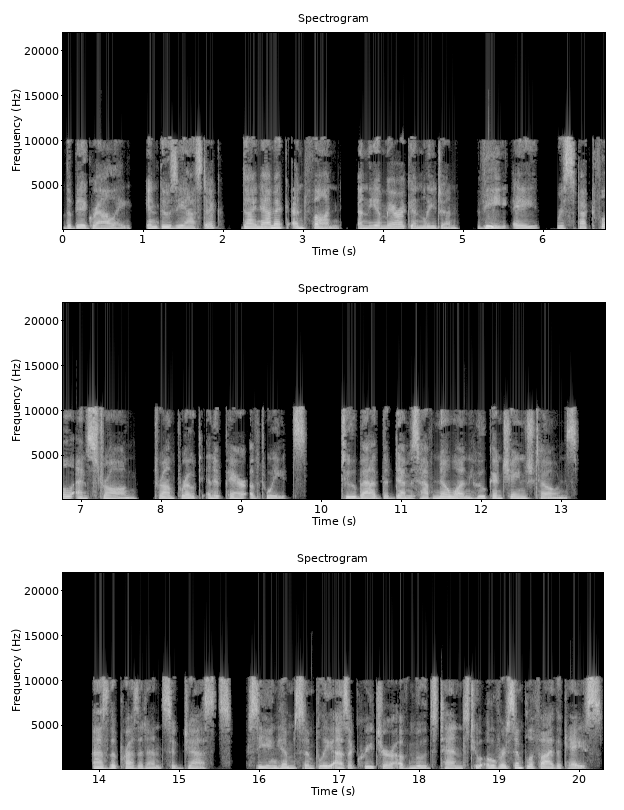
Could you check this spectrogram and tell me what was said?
the big rally, enthusiastic, dynamic and fun, and the American Legion, VA, respectful and strong, Trump wrote in a pair of tweets. Too bad the Dems have no one who can change tones. As the president suggests, seeing him simply as a creature of moods tends to oversimplify the case.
